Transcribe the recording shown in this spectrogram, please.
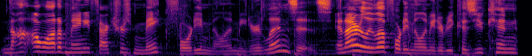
not a lot of manufacturers make 40 millimeter lenses. And I really love 40 millimeter because you can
